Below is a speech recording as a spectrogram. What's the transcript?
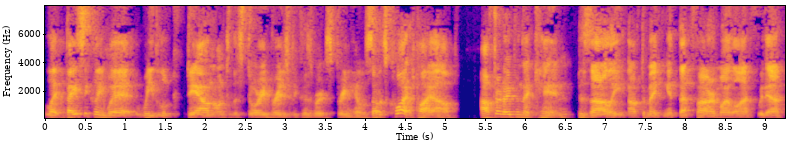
like basically where we look down onto the Story Bridge because we're at Spring Hill. So it's quite high up. After I'd opened that can, bizarrely, after making it that far in my life without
